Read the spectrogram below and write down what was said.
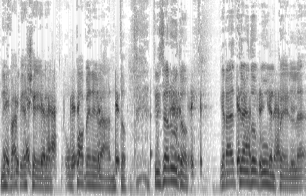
mi fa piacere, un po' me ne vanto. Ti saluto. Grazie, grazie Udo Gumpel. Grazie.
